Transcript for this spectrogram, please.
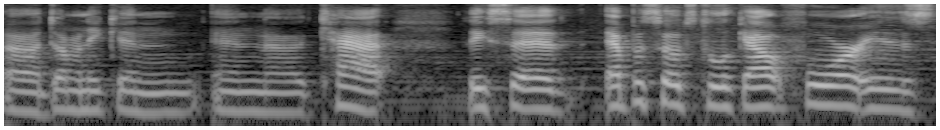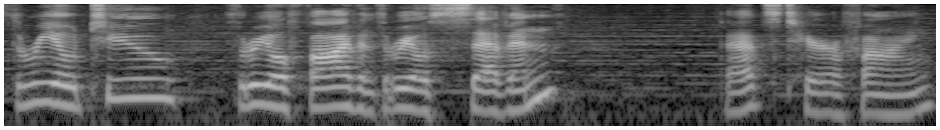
uh, Dominique and and uh, Kat, they said episodes to look out for is 302, 305, and 307. That's terrifying.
